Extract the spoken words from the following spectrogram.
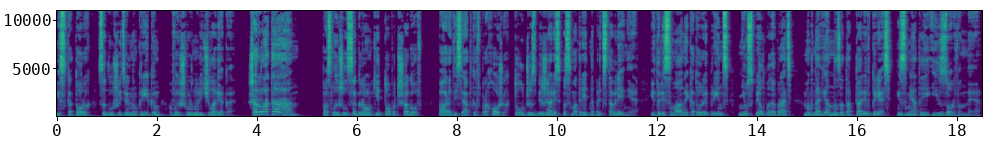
из которых с оглушительным криком вышвырнули человека. «Шарлатан!» Послышался громкий топот шагов. Пара десятков прохожих тут же сбежались посмотреть на представление, и талисманы, которые принц не успел подобрать, мгновенно затоптали в грязь, измятые и изорванные.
